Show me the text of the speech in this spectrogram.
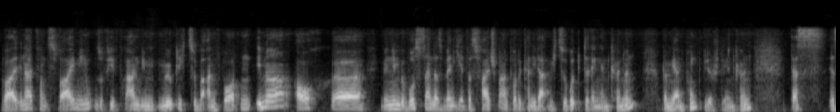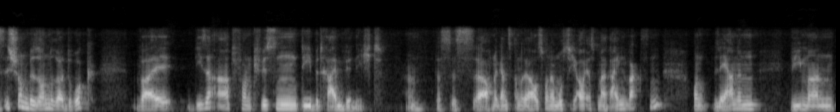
weil innerhalb von zwei Minuten so viele Fragen wie möglich zu beantworten, immer auch äh, in dem Bewusstsein, dass wenn ich etwas falsch beantworte, Kandidaten mich zurückdrängen können oder mir einen Punkt widerstehen können. Das, das ist schon ein besonderer Druck, weil diese Art von Quizzen, die betreiben wir nicht. Das ist äh, auch eine ganz andere Herausforderung. Da musste ich auch erstmal reinwachsen und lernen, wie man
